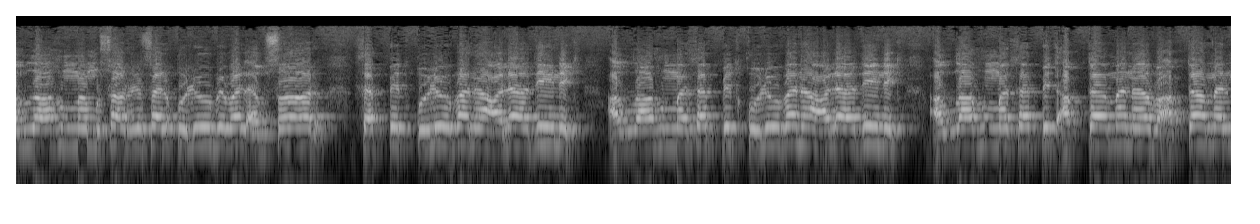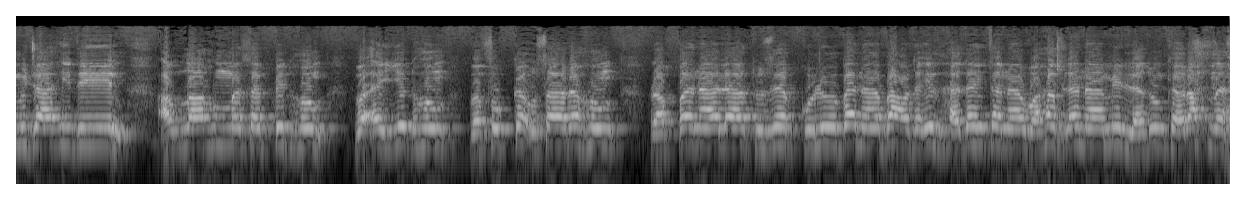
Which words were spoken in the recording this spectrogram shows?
اللهم مصرف القلوب والأبصار ثبت قلوبنا على دينك اللهم ثبت قلوبنا على دينك. اللهم ثبت أقدامنا وأقدام المجاهدين. اللهم ثبتهم وأيدهم وفك أسارهم. ربنا لا تزغ قلوبنا بعد إذ هديتنا وهب لنا من لدنك رحمة.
